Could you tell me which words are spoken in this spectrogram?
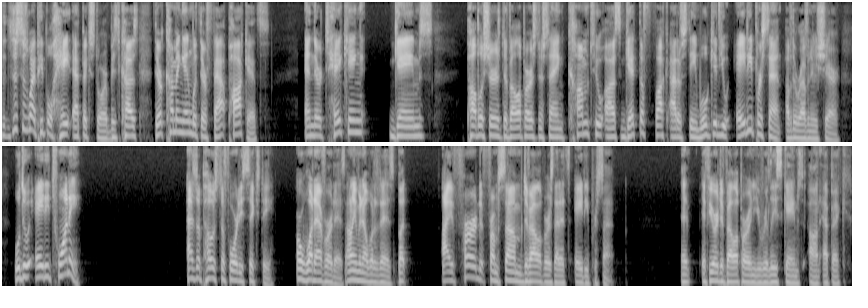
this is why people hate Epic Store because they're coming in with their fat pockets and they're taking games publishers, developers, and they're saying, come to us, get the fuck out of Steam. We'll give you 80% of the revenue share. We'll do 80 20 as opposed to 40 60 or whatever it is. I don't even know what it is, but I've heard from some developers that it's 80%. And if you're a developer and you release games on Epic,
